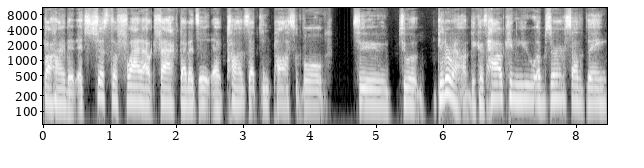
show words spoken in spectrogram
behind it. It's just the flat out fact that it's a, a concept impossible to to get around because how can you observe something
